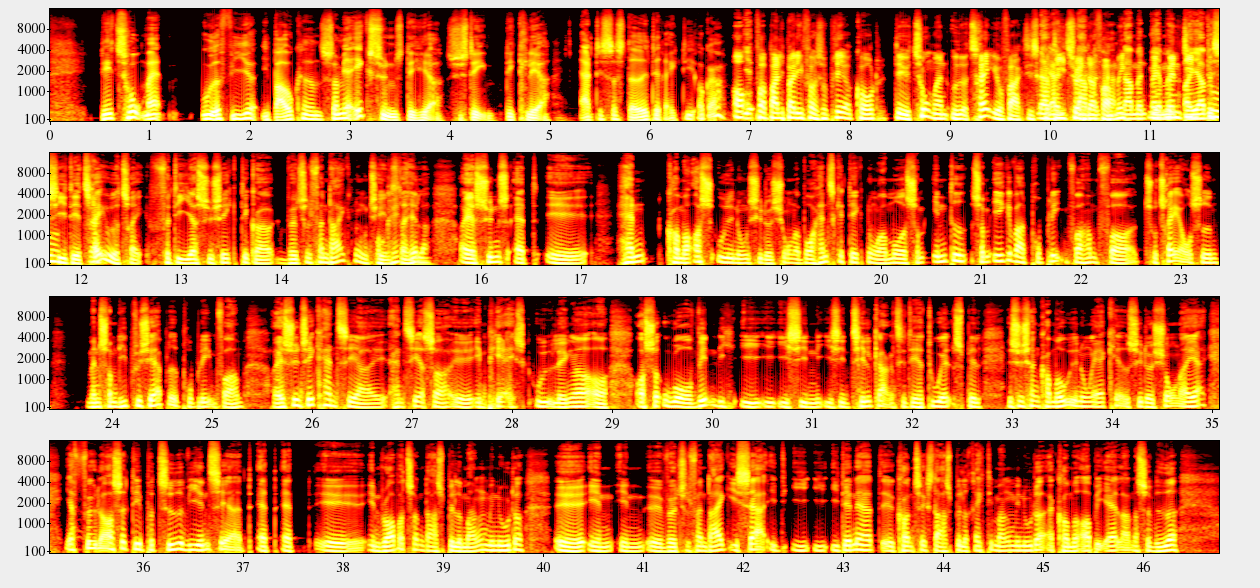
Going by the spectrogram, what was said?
Det er to mand, ud af fire i bagkæden, som jeg ikke synes, det her system det klæder er det så stadig det rigtige at gøre? Og for, bare, lige, bare lige for at supplere kort, det er jo to mand ud af tre jo faktisk, nej, og de trender frem, ikke? Nej, men, men, jamen, men de, og jeg vil du... sige, det er tre ud af tre, fordi jeg synes ikke, det gør Virgil van Dijk nogen tjenester okay. heller. Og jeg synes, at øh, han kommer også ud i nogle situationer, hvor han skal dække nogle områder, som intet, som ikke var et problem for ham for to-tre år siden, men som lige pludselig er blevet et problem for ham. Og jeg synes ikke, han ser, øh, han ser så øh, empirisk ud længere, og, og så uovervindelig i, i, i, sin, i sin tilgang til det her duelspil. Jeg synes, han kommer ud i nogle akavede situationer, jeg, jeg føler også, at det er på tide, at vi indser, at, at, at øh, en Robertson, der har spillet mange minutter, øh, en, en øh, Virgil van Dijk, især i, i, i den her øh, kontekst, der har spillet rigtig mange minutter, er kommet op i alderen osv.,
